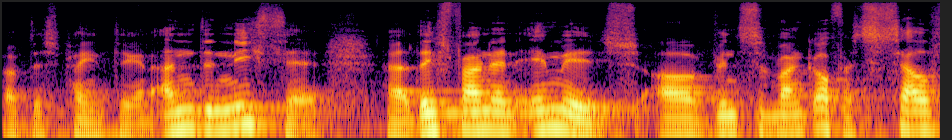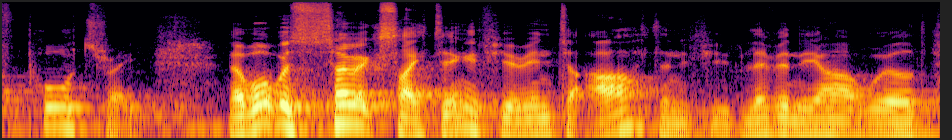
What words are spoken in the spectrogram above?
of this painting, and underneath it, uh, they found an image of Vincent van Gogh, a self-portrait. Now, what was so exciting, if you're into art and if you live in the art world,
